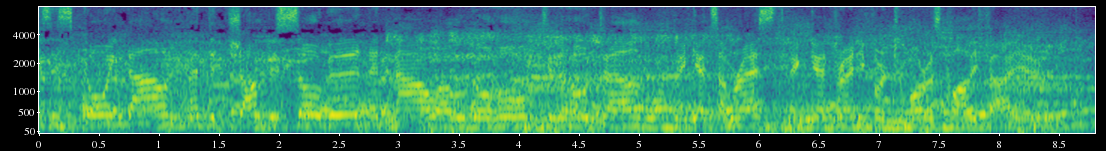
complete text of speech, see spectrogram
This is going down and the jump is so good. And now I will go home to the hotel and get some rest and get ready for tomorrow's qualifier.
